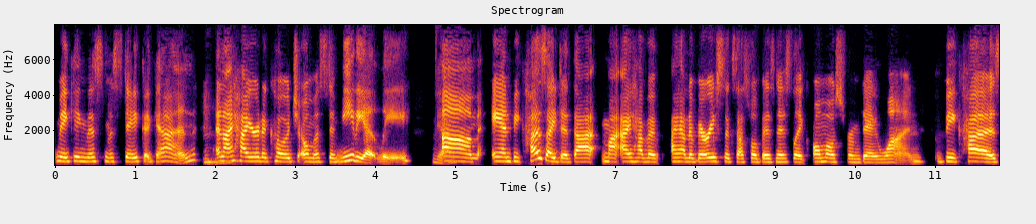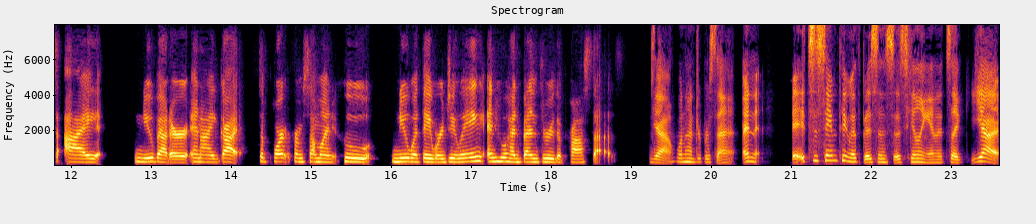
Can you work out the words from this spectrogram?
making this mistake again. Mm-hmm. And I hired a coach almost immediately. Yeah. Um, and because I did that, my I have a I had a very successful business like almost from day one because I knew better and I got support from someone who knew what they were doing and who had been through the process. Yeah, 100%. And it's the same thing with business as healing and it's like yeah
